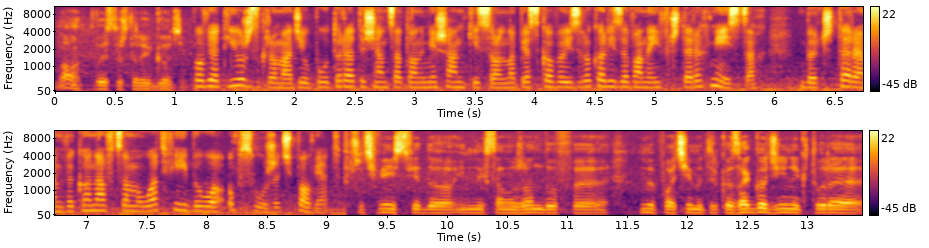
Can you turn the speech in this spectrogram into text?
no, 24 godzin. Powiat już zgromadził 1,5 tysiąca ton mieszanki solno-piaskowej zlokalizowanej w czterech miejscach, by czterem wykonawcom łatwiej było obsłużyć powiat. W przeciwieństwie do innych samorządów e, my płacimy tylko za godziny, które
